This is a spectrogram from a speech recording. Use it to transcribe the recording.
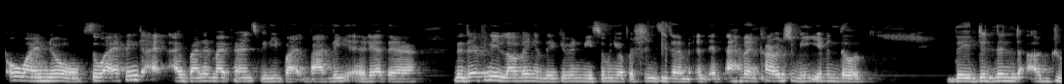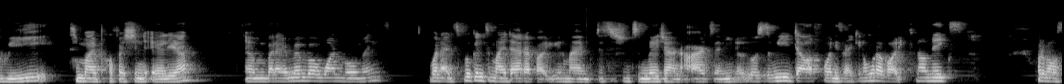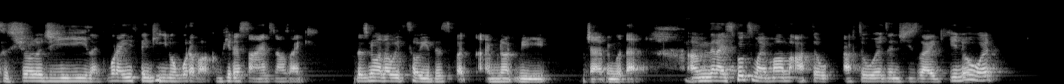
Oh, I know. So I think I, I branded my parents really bad, badly earlier. They're they're definitely loving and they've given me so many opportunities and, and, and have encouraged me, even though they didn't agree to my profession earlier. Um, but I remember one moment when I'd spoken to my dad about you know my decision to major in arts, and you know it was really doubtful. And he's like, you know, what about economics? What about sociology? Like, what are you thinking? You know, what about computer science? And I was like, there's no other way to tell you this, but I'm not really jiving with that. Um, then I spoke to my mom after afterwards, and she's like, you know what?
